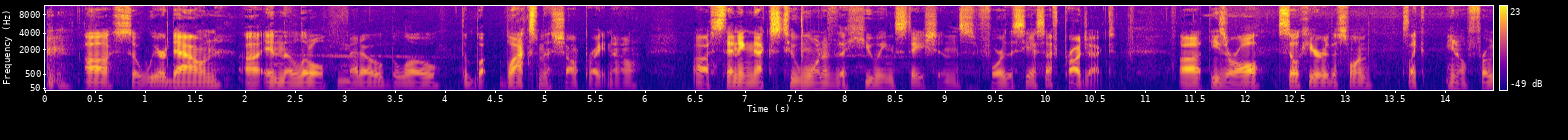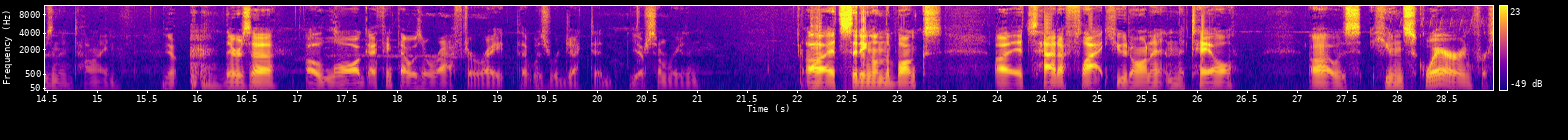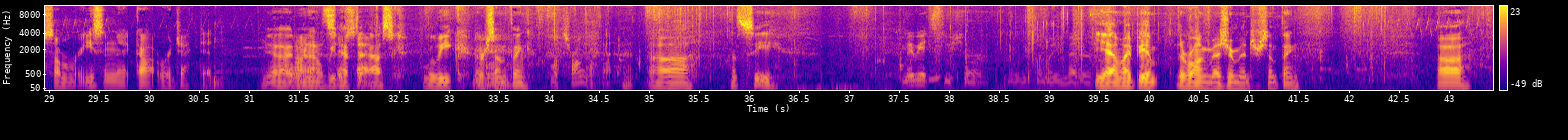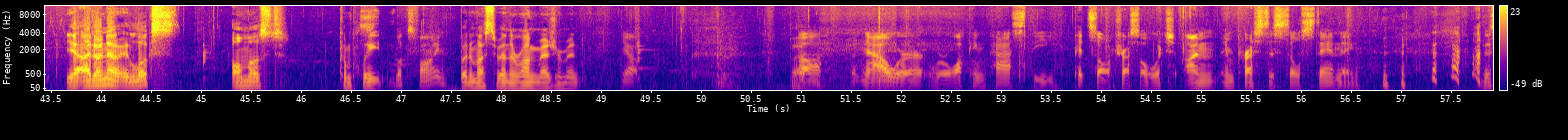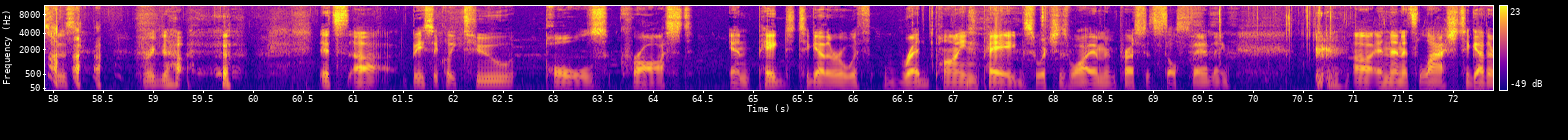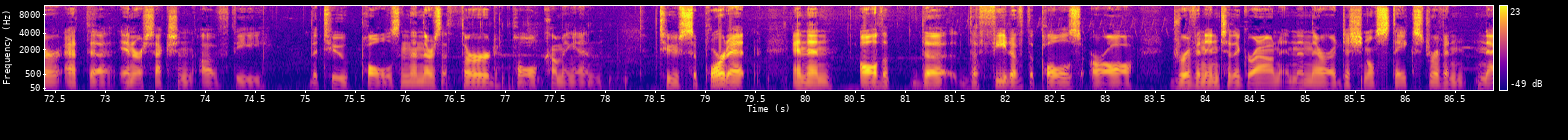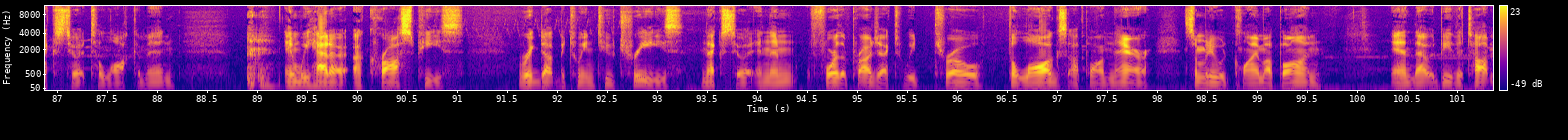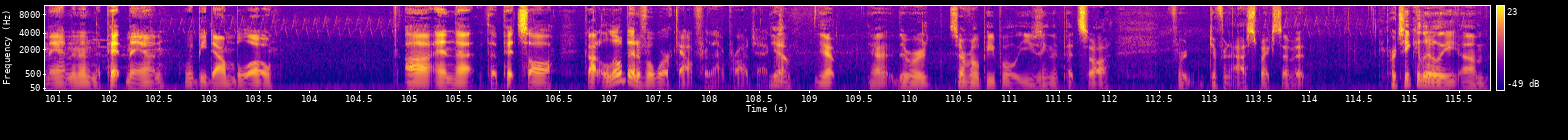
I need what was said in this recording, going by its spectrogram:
Uh, so we're down uh, in the little meadow below the bl- blacksmith shop right now, uh, standing next to one of the hewing stations for the CSF project. Uh, these are all still here. This one, it's like you know, frozen in time. yep, There's a a log. I think that was a rafter, right? That was rejected Yep. for some reason. Uh, it's sitting on the bunks. Uh, it's had a flat hewed on it, and the tail uh, was hewn square, and for some reason it got rejected. yeah. I don't Why? know. It's We'd so have sad. to ask Luik or something. What's wrong with it? Let's see. Maybe it's too short. Maybe somebody measured. Yeah, it might be a, the wrong measurement or something. Yeah, I don't know. It looks almost complete, Looks fine. but it must have been the wrong measurement. Yep. But Uh, but now we're we're walking past the pit saw trestle, which I'm impressed is still standing. this was rigged up. it's uh, basically two poles crossed and pegged together with red pine pegs, which is why I'm impressed it's still standing. uh, and then it's lashed together at the intersection of the the two poles, and then there's a third pole coming in to support it, and then all the the the feet of the poles are all driven into the ground, and then there are additional stakes driven next to it to lock them in. and we had a, a cross piece rigged up between two trees next to it, and then for the project we'd throw the logs up on there. Somebody would climb up on, and that would be the top man, and then the pit man would be down below. Uh, and that the pit saw got a little bit of a workout for that project. yeah, yep, yeah. There were several people using the pit saw for different aspects of it, particularly um,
